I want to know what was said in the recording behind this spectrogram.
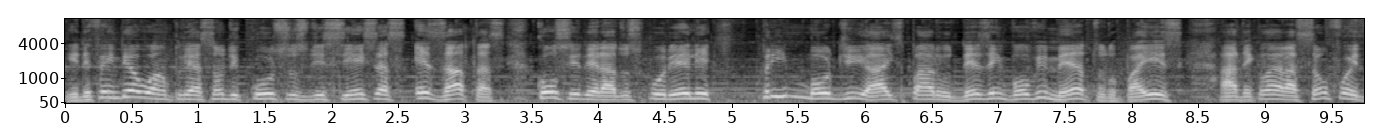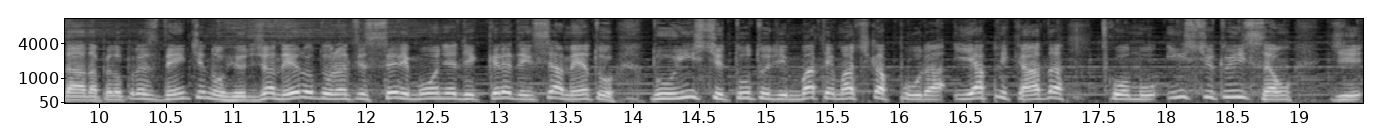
e defendeu a ampliação de cursos de ciências exatas, considerados por ele primordiais para o desenvolvimento do país. A declaração foi dada pelo presidente no Rio de Janeiro durante cerimônia de credenciamento do Instituto de Matemática Pura e Aplicada como instituição de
